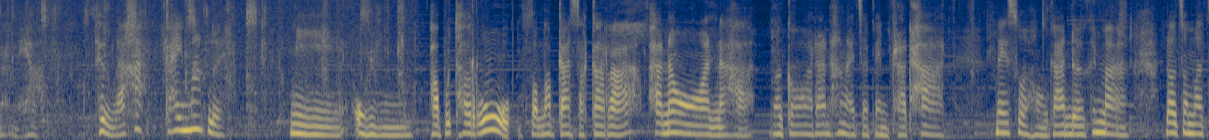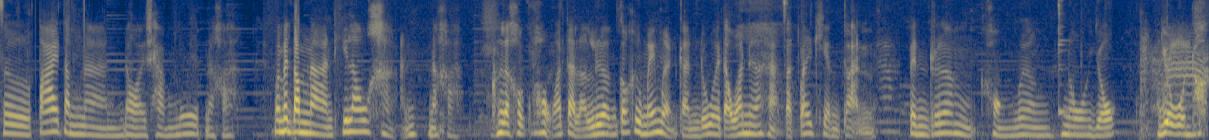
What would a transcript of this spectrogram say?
แบบนี้ค่ะ ถึงแล้วค่ะ ใกล้มากเลย มีองค์พระพุทธรูปสำหรับการสักการะพระนอนนะคะ แล้วก็ด้านข้างในจะเป็นพระธาตุในส่วนของการเดินขึ้นมา เราจะมาเจอป้ายตำนานดอยช้างมูกนะคะ มันเป็นตำนานที่เล่าขานนะคะ แล้วเขาก็บอกว่าแต่ละเรื่องก็คือไม่เหมือนกันด้วย แต่ว่าเนื้อหาจะใกล้เคียงกัน เป็นเรื่องของเมืองโนยก โยนก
